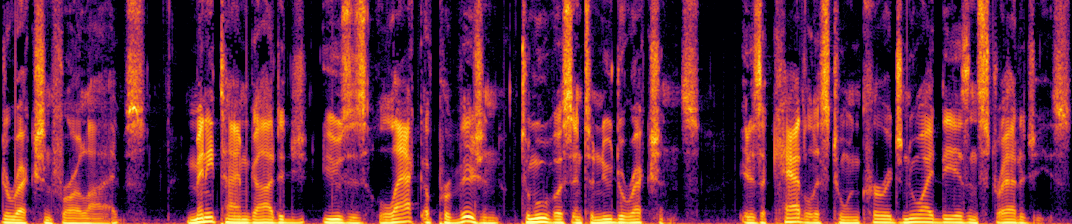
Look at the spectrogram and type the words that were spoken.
direction for our lives. Many times, God uses lack of provision to move us into new directions. It is a catalyst to encourage new ideas and strategies.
